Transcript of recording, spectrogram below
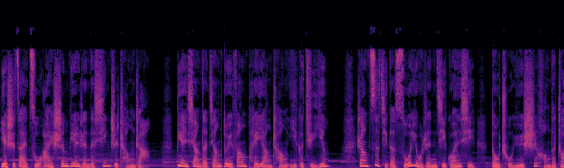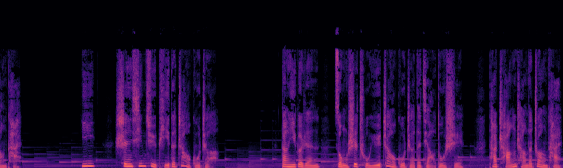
也是在阻碍身边人的心智成长，变相的将对方培养成一个巨婴，让自己的所有人际关系都处于失衡的状态。一身心俱疲的照顾者，当一个人总是处于照顾者的角度时，他常常的状态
